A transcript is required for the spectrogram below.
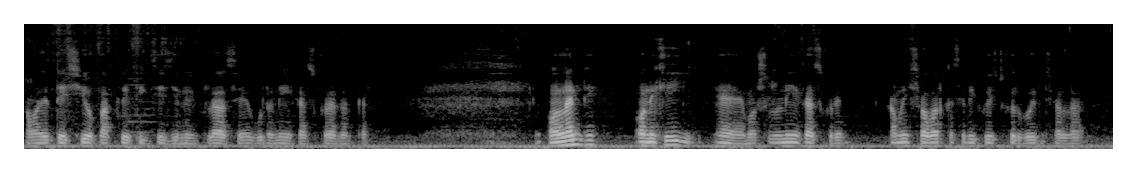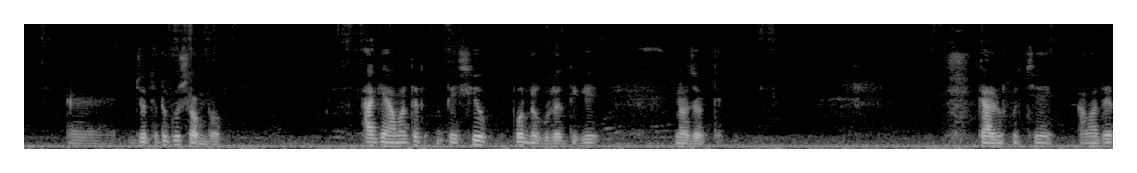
আমাদের দেশীয় প্রাকৃতিক যে জিনিসগুলো আছে ওগুলো নিয়ে কাজ করা দরকার। অনলাইনে অনেকেই হ্যাঁ মশলা নিয়ে কাজ করেন। আমি সবার কাছে রিকোয়েস্ট করব ইনশাল্লাহ যতটুকু সম্ভব। আগে আমাদের দেশীয় পণ্যগুলোর দিকে নজর দেন। কারণ হচ্ছে আমাদের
